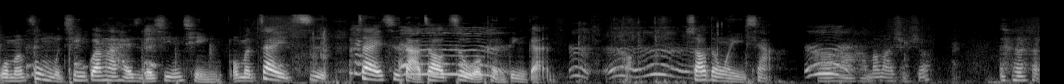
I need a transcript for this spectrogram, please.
我们父母亲关爱孩子的心情。我们再一次再一次打造自我肯定感。稍等我一下，好好好，妈妈说说。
